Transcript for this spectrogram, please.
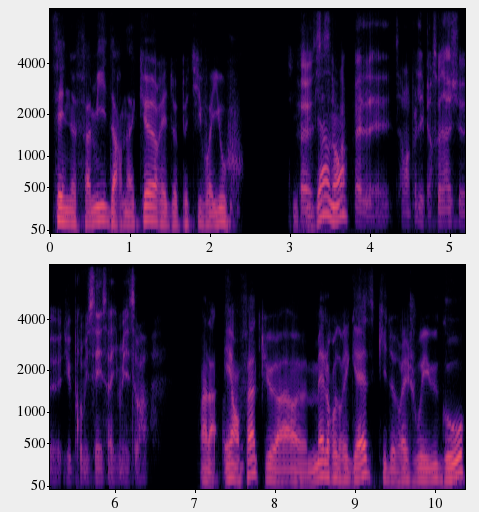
c'est une famille d'arnaqueurs et de petits voyous. C'est Euh, ça, bien, ça non rappelle, ça me rappelle les personnages euh, du premier CSI, mais ça va. Voilà. Et enfin, tu as euh, Mel Rodriguez qui devrait jouer Hugo,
